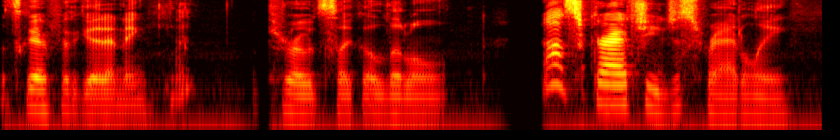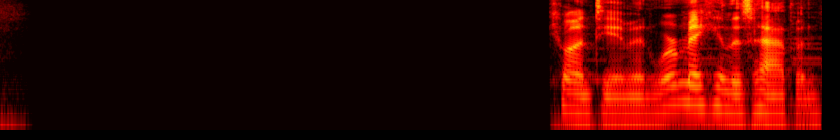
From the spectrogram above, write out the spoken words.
Let's go for the good ending. My throat's like a little... Not scratchy, just rattly. Come on, Demon. We're making this happen.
